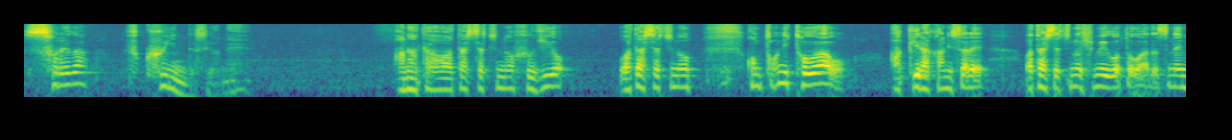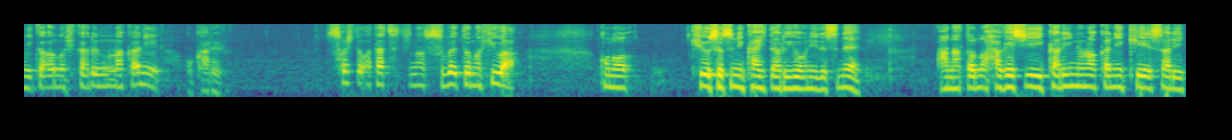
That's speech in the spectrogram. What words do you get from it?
それが福音ですよね。あなたは私たちの不義を私たちの本当に咎を明らかにされ私たちの姫事はですね三河の光の中に置かれる。そして私たちの全ての日はこの旧節に書いてあるようにですねあなたの激しい怒りの中に消え去り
